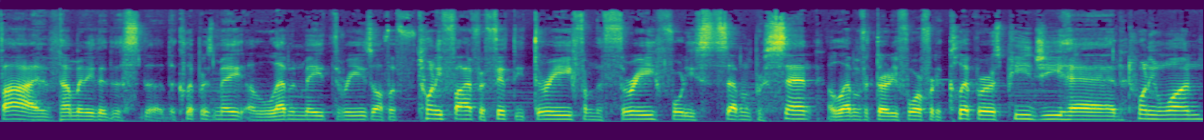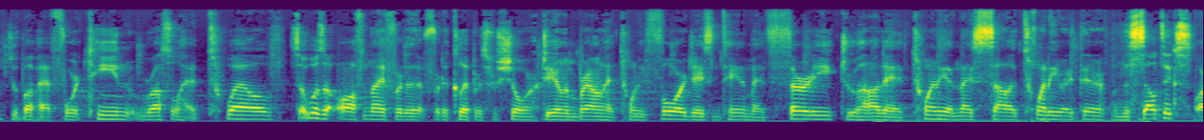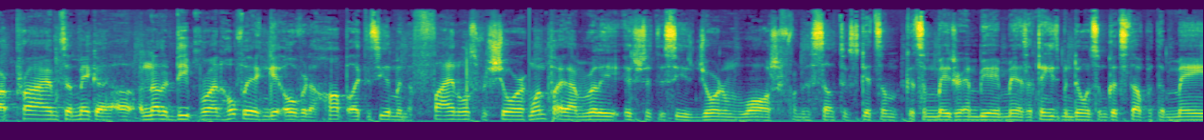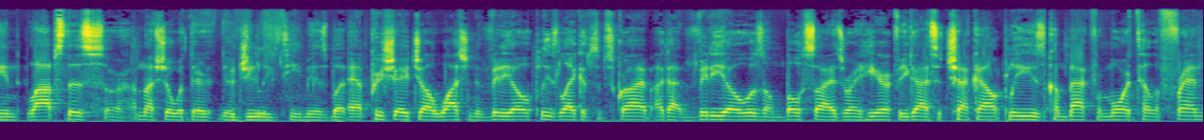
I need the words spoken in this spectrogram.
five. How many did this, the, the Clippers make? 11 made threes off of 25 for 53 from the three, 47%. 11 for 34 for the Clippers. PG had 21. Zubac had 14. Russell had 12. So it was an off night for the for the Clippers for sure. Jaylen Brown had 24. Jayson Tatum had 30. Jrue Holiday had 20. A nice solid 20 right there. And the Celtics are primed to make a, a, another deep run. Hopefully they can get over the hump. I like to see them in the finals for sure. One play I'm really interested to see Jordan Walsh from the Celtics get some get some major NBA minutes. I think he's been doing some good stuff with the Maine Lobsters, or I'm not sure what their, their G League team is, but I appreciate y'all watching the video. Please like and subscribe. I got videos on both sides right here for you guys to check out. Please come back for more. Tell a friend.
